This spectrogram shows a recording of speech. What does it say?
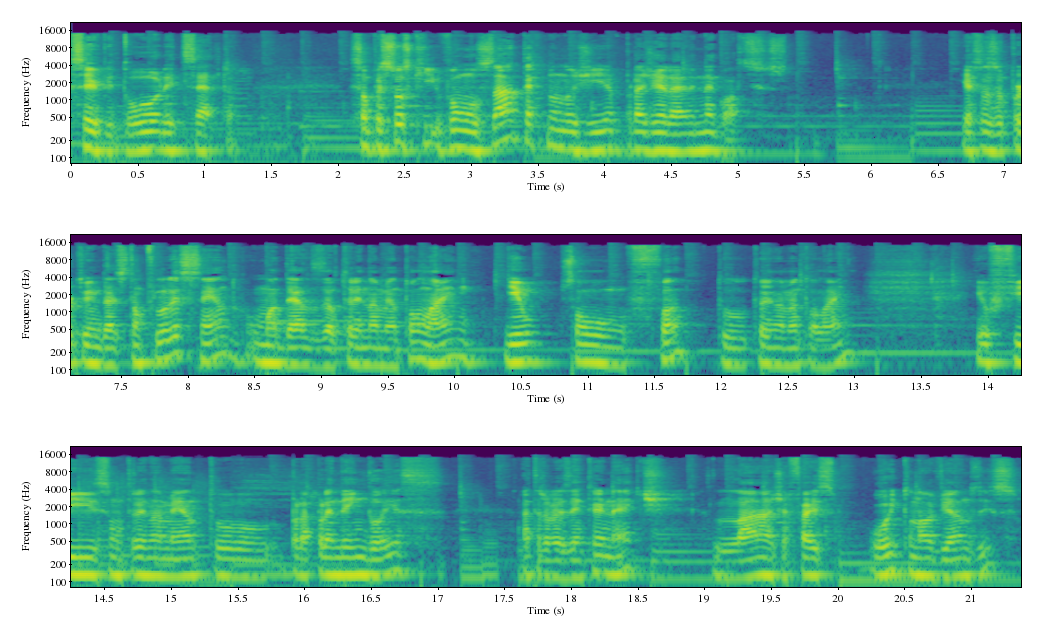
servidor, etc. São pessoas que vão usar a tecnologia para gerar negócios. E essas oportunidades estão florescendo. Uma delas é o treinamento online. Eu sou um fã do treinamento online. Eu fiz um treinamento para aprender inglês através da internet. Lá já faz 8, 9 anos isso.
